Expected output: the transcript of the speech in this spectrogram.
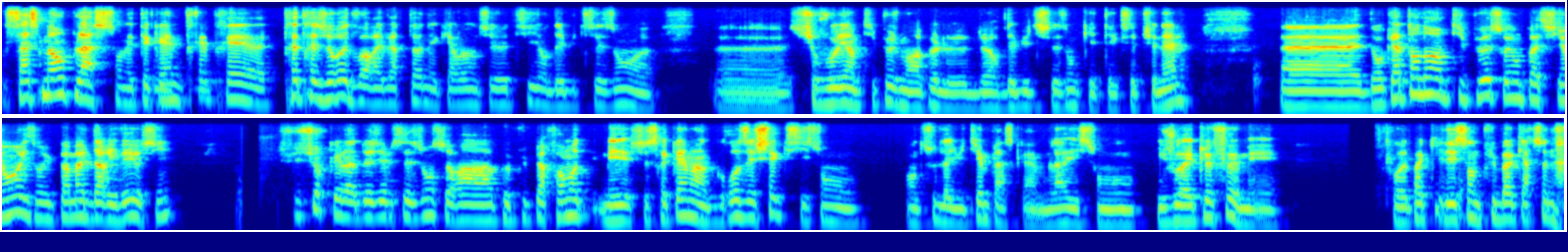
Ça se met en place. On était quand même très, très, très, très heureux de voir Everton et Carlo Ancelotti en début de saison survoler un petit peu. Je me rappelle de leur début de saison qui était exceptionnel. Donc attendons un petit peu, soyons patients. Ils ont eu pas mal d'arrivées aussi suis sûr que la deuxième saison sera un peu plus performante, mais ce serait quand même un gros échec s'ils sont en dessous de la huitième place quand même. Là, ils, sont, ils jouent avec le feu, mais il ne faudrait pas qu'ils descendent plus bas qu'Arsenal.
